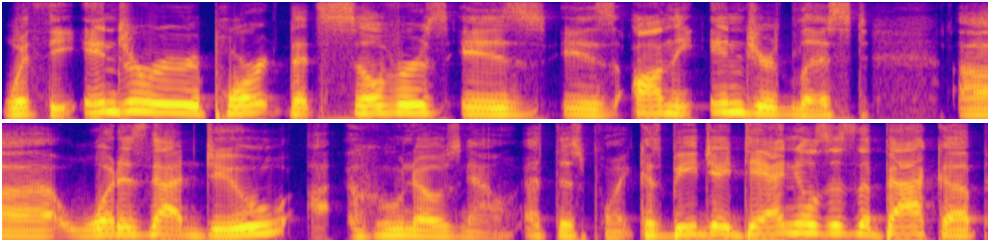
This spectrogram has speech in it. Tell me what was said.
with the injury report that Silvers is is on the injured list. Uh, what does that do? Uh, who knows now at this point? Because BJ Daniels is the backup.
